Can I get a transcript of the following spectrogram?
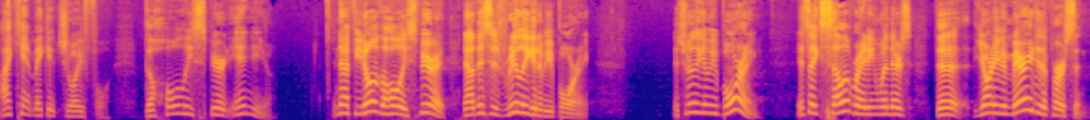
I can't make it joyful. The Holy Spirit in you. Now, if you don't have the Holy Spirit, now this is really going to be boring. It's really going to be boring. It's like celebrating when there's the you aren't even married to the person.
